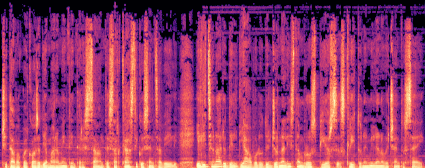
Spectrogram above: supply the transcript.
Citava qualcosa di amaramente interessante, sarcastico e senza veli, il dizionario del diavolo del giornalista Ambrose Pierce scritto nel 1906.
